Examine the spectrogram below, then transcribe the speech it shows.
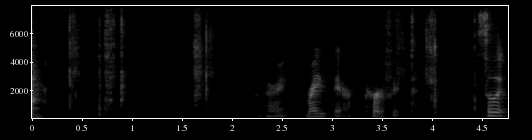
All right, right there, perfect. So it,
